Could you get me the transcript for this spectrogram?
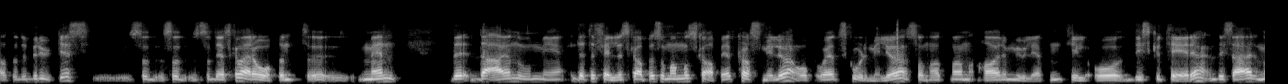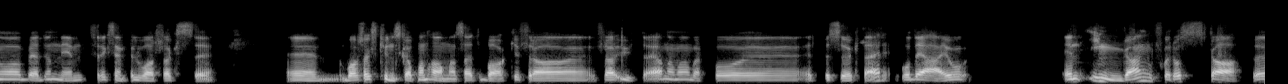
at det brukes. Så, så, så, det skal være åpent. Men det, det, er jo noe med dette fellesskapet som man må skape i et klassemiljø og, og et skolemiljø, sånn at man har muligheten til å diskutere disse her. Nå ble det jo nevnt f.eks. Hva, slags, eh, hva slags kunnskap man har med seg tilbake fra, fra Utøya når man har vært på eh, et besøk der. Og det er jo en inngang for å skape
